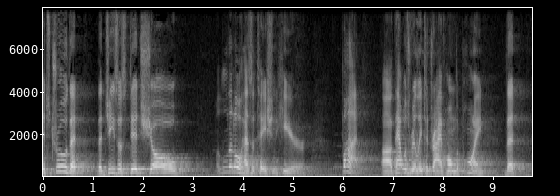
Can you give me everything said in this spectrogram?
it's true that that Jesus did show a little hesitation here, but uh, that was really to drive home the point that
